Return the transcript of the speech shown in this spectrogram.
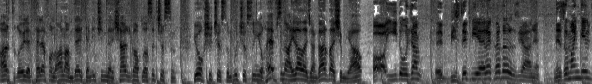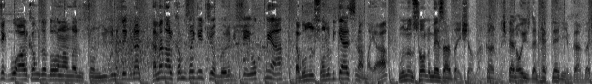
Artık öyle telefonu alam derken içinden şarj kablası çıksın. Yok şu çıksın bu çıksın yok hepsini ayrı alacaksın kardeşim ya. Aa iyi de hocam e, biz de bir yere kadarız yani. Ne zaman gelecek bu arkamıza dolananların sonu? Yüzümüze gülen hemen arkamıza geçiyor. Böyle bir şey yok mu ya? Ya bunun sonu bir gelsin ama ya. Bunun sonu mezarda inşallah kardeş. Ben o yüzden hep ne diyeyim kardeş?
